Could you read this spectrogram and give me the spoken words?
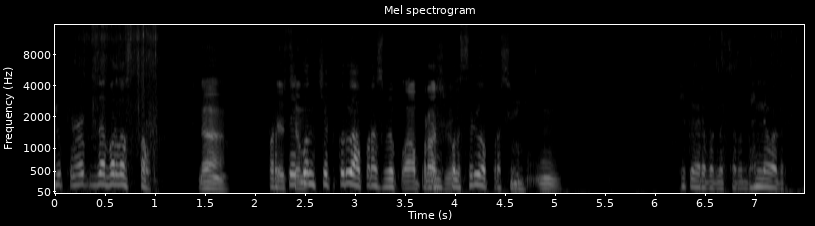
ही प्रोडक्ट जबरदस्त आहे. प्रत्येक शेतकरी वापरास वापरास कंपल्सरी वापरास ठीक आहे रे बघा सर धन्यवाद रे.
